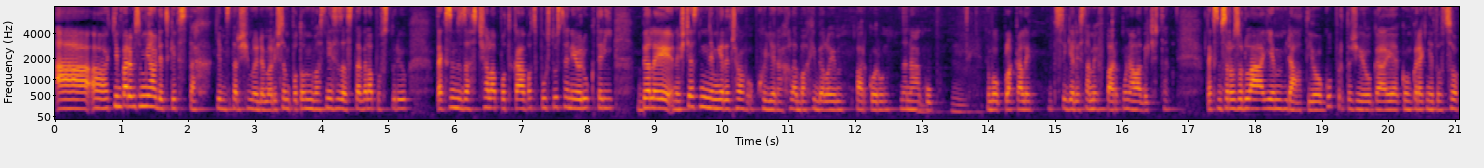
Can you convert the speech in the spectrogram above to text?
A, a tím pádem jsem měla vždycky vztah k těm starším lidem. A když jsem potom vlastně se zastavila po studiu, tak jsem začala potkávat spoustu seniorů, kteří byli nešťastní, neměli třeba v obchodě na chleba, chybělo jim pár korun na nákup. Hmm. Nebo plakali, seděli sami v parku na lavičce. Tak jsem se rozhodla jim dát jogu, protože yoga je konkrétně to, co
